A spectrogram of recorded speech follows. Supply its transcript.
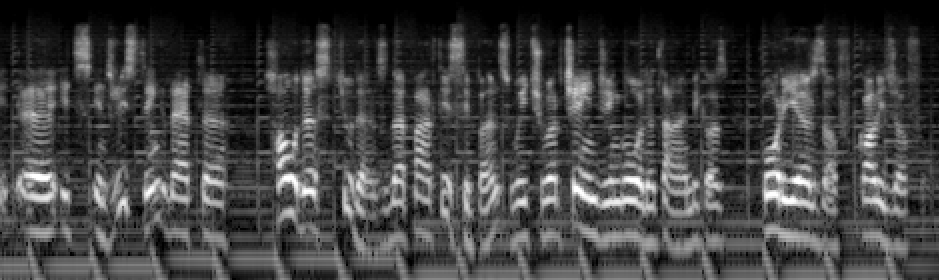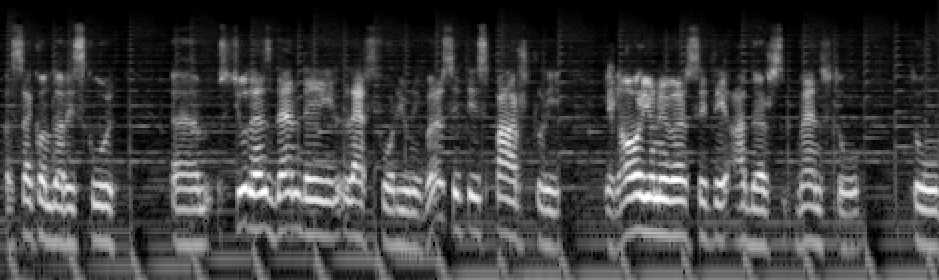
uh, it's interesting that uh, how the students the participants which were changing all the time because four years of college of secondary school um, students. Then they left for universities, partly in our university, others went to, to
